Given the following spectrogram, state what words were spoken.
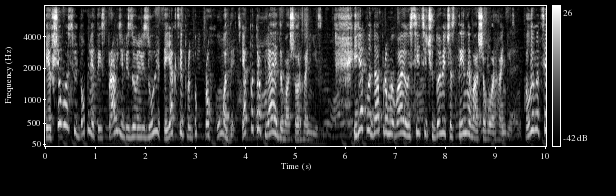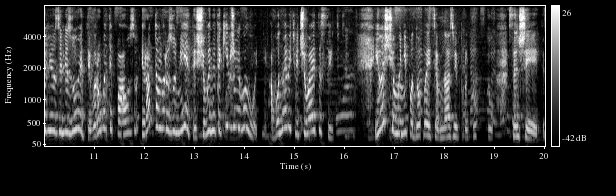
Якщо ви усвідомлюєте і справді візуалізуєте, як цей продукт проходить, як потрапляє до вашого організму, і як вода промиває усі ці чудові частини вашого організму. Коли ви це візуалізуєте, ви робите паузу, і раптом ви розумієте, що ви не такі вже й голодні, або навіть відчуваєте ситість. І ось що мені подобається в назві продукту Satiable.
